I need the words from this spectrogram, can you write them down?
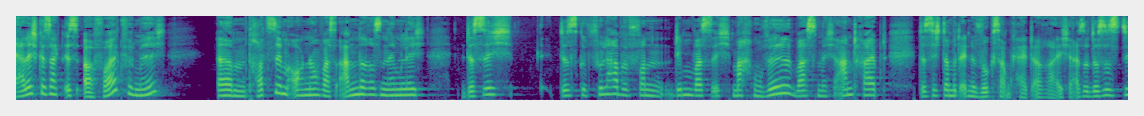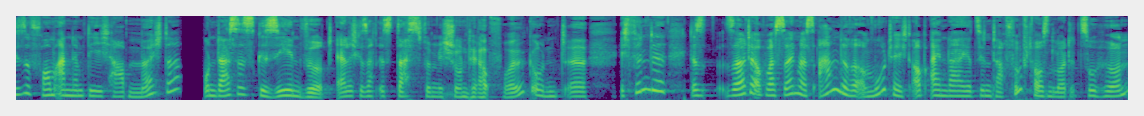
ehrlich gesagt ist Erfolg für mich ähm, trotzdem auch noch was anderes, nämlich, dass ich das Gefühl habe von dem, was ich machen will, was mich antreibt, dass ich damit eine Wirksamkeit erreiche. Also, dass es diese Form annimmt, die ich haben möchte und dass es gesehen wird. Ehrlich gesagt ist das für mich schon der Erfolg. Und äh, ich finde, das sollte auch was sein, was andere ermutigt. Ob einen da jetzt jeden Tag 5000 Leute zuhören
